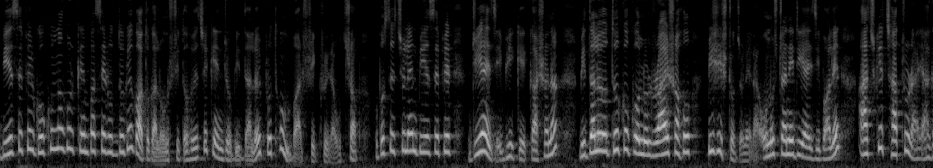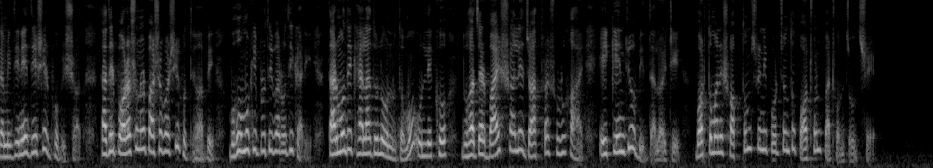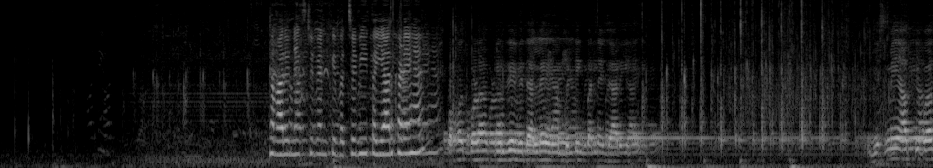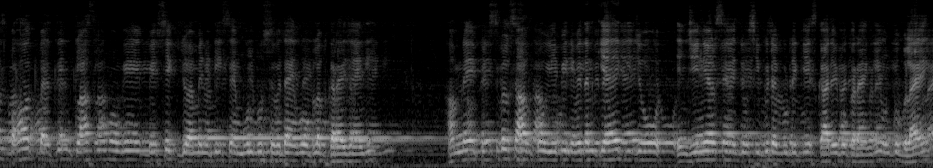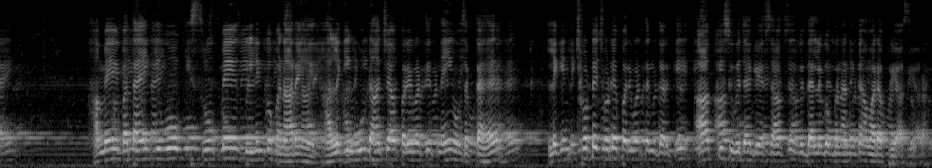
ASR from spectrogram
BSF এর গোকুলনগর ক্যাম্পাসের উদ্যোগে গতকাল অনুষ্ঠিত হয়েছে কেন্দ্রীয় বিদ্যালয়ের প্রথম বার্ষিক ক্রীড়া উৎসব। উপস্থিত ছিলেন বিএসএফ এর ডিআইজি ভি কে কাসানা বিদ্যালয় অধ্যক্ষ কল্লোল রায় সহ বিশিষ্টজনেরা। অনুষ্ঠানে ডিআইজি বলেন আজকের ছাত্ররাই আগামী দিনে দেশের ভবিষ্যৎ। তাদের পড়াশোনার পাশাপাশি হতে হবে বহুমুখী প্রতিভার অধিকারী। তার মধ্যে খেলাধুলো অন্যতম। উল্লেখ্য দু হাজার বাইশ সালে যাত্রা শুরু হয় এই কেন্দ্রীয় বিদ্যালয়টির। বর্তমানে সপ্তম শ্রেণি পর্যন্ত পঠন পাঠন চলছে। हमारे नेक्स्ट इवेंट के बच्चे भी तैयार खड़े हैं। बहुत बड़ा केंद्रीय विद्यालय यहाँ बिल्डिंग बनने जा रही है। जिसमें आपके पास बहुत बेहतरीन क्लासरूम होंगे बेसिक जो एम्यूनिटीज है, मूलभूत सुविधाएँ वो उपलब्ध कराई जाएँगी। हमने प्रिंसिपल साहब को ये भी निवेदन किया है कि जो इंजीनियर्स हैं, जो सीपीडब्ल्यूडी के इस कार्य को कराएँगे, उनको बुलाएँ। हमें बताएँ कि वो किस रूप में इस बिल्डिंग को बना रहे हैं। हालाँकि मूल ढांचा परिवर्तित नहीं हो सकता है, लेकिन छोटे छोटे परिवर्तन करके आपकी सुविधा के हिसाब से विद्यालय को बनाने का हमारा प्रयास होगा।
